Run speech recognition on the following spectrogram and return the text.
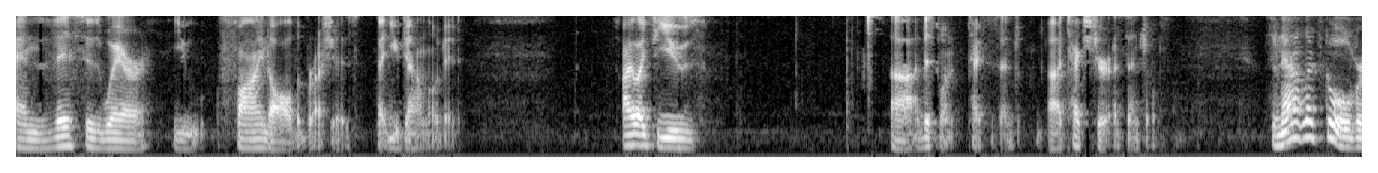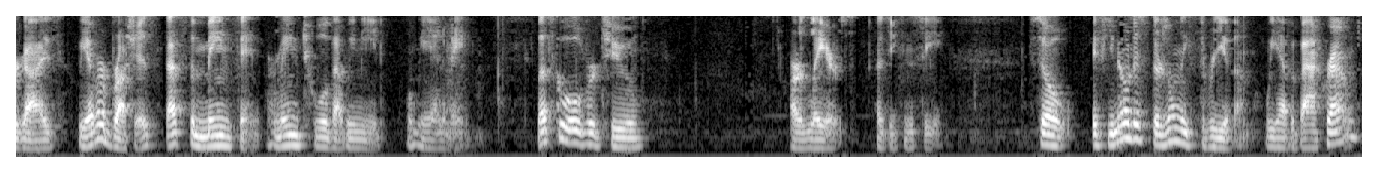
and this is where you find all the brushes that you downloaded. I like to use uh, this one, Text Essential, uh, Texture Essentials. So now let's go over, guys. We have our brushes. That's the main thing, our main tool that we need when we animate. Let's go over to our layers, as you can see. So if you notice, there's only three of them. We have a background,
